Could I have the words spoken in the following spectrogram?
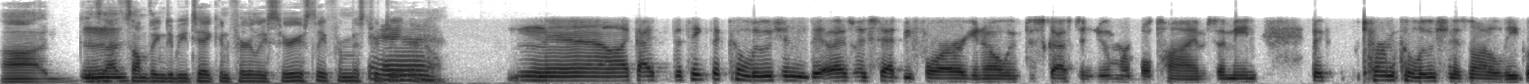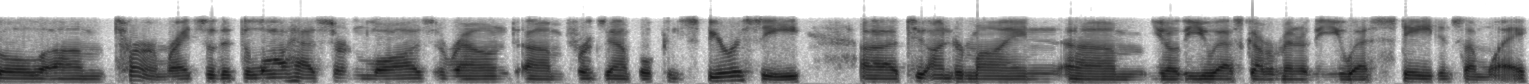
Uh, is mm-hmm. that something to be taken fairly seriously from Mr. Dean or no? No, like I, I think the collusion, as we've said before, you know, we've discussed innumerable times. I mean, the term collusion is not a legal um, term, right? So that the law has certain laws around, um, for example, conspiracy uh, to undermine, um, you know, the U.S. government or the U.S. state in some way,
